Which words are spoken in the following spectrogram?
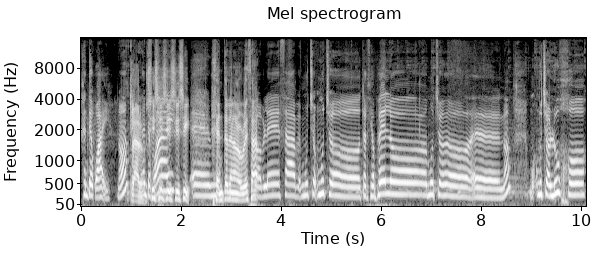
gente guay, ¿no? Claro, sí, sí, sí, sí, sí, em, gente de la nobleza. Nobleza, mucho, mucho terciopelo, mucho, ¿no? Mucho lujo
